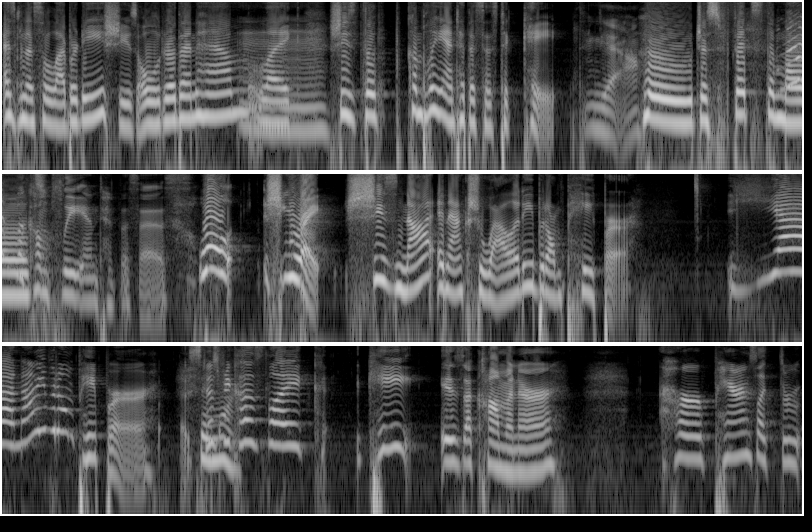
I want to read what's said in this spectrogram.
has been a celebrity. She's older than him. Mm-hmm. Like she's the complete antithesis to Kate, Yeah. who just fits the Not mold. the complete antithesis. Well, she, you're right. She's not in actuality, but on paper. Yeah, not even on paper. Say Just more. because like Kate is a commoner. Her parents like through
